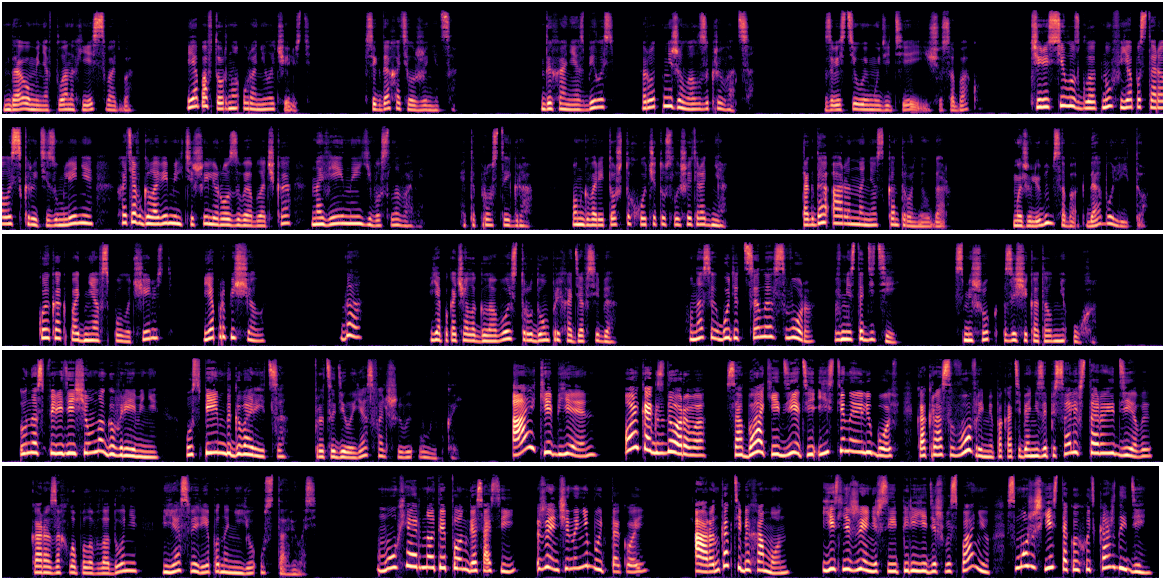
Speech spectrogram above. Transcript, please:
Да, у меня в планах есть свадьба. Я повторно уронила челюсть. Всегда хотел жениться. Дыхание сбилось, рот не желал закрываться. Завести уйму детей и еще собаку. Через силу сглотнув, я постаралась скрыть изумление, хотя в голове мельтешили розовые облачка, навеянные его словами. Это просто игра. Он говорит то, что хочет услышать родня. Тогда Аарон нанес контрольный удар. «Мы же любим собак, да, Болито?» Кое-как подняв с пола челюсть, я пропищала. «Да». Я покачала головой, с трудом приходя в себя. «У нас их будет целая свора вместо детей». Смешок защекотал мне ухо. «У нас впереди еще много времени. Успеем договориться», — процедила я с фальшивой улыбкой. «Ай, кебьен! Ой, как здорово! Собаки, дети, истинная любовь! Как раз вовремя, пока тебя не записали в старые девы!» Кара захлопала в ладони, и я свирепо на нее уставилась. «Мухер но те понгас аси! Женщина, не будь такой!» «Аарон, как тебе хамон? Если женишься и переедешь в Испанию, сможешь есть такой хоть каждый день».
